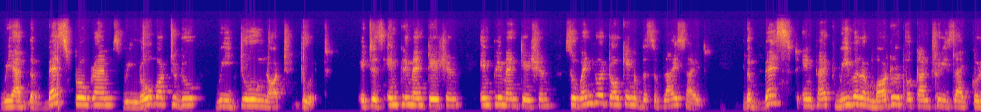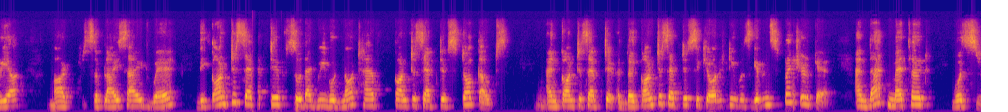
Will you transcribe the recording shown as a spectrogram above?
We have the best programs, we know what to do, we do not do it. It is implementation, implementation. So when you are talking of the supply side, the best, in fact, we were a model for countries like Korea, our supply side, where the contraceptive, so that we would not have contraceptive stockouts, and contraceptive the contraceptive security was given special care. And that method was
